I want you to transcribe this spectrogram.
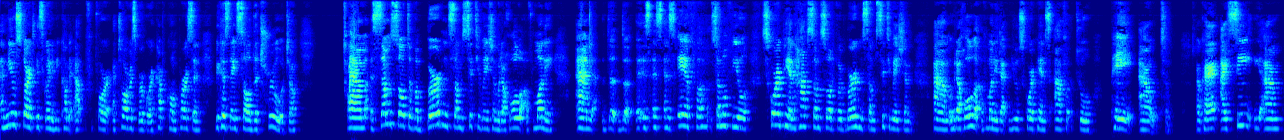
a, new start is going to be coming up for a Taurus, Virgo, or a Capricorn person because they saw the truth. Um, some sort of a burdensome situation with a whole lot of money and the the as as, as if uh, some of you scorpion have some sort of a burdensome situation um with a whole lot of money that you scorpions have to pay out. Okay? I see um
